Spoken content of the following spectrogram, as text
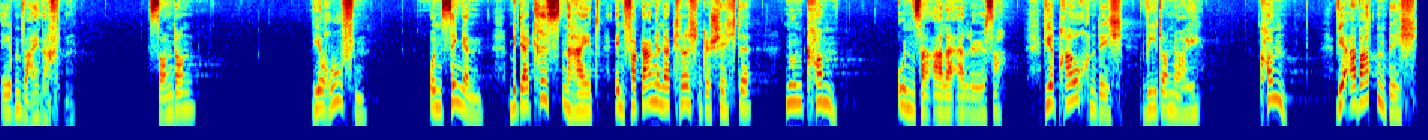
eben Weihnachten, sondern wir rufen und singen mit der Christenheit in vergangener Kirchengeschichte, nun komm, unser aller Erlöser. Wir brauchen dich wieder neu. Komm, wir erwarten dich.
